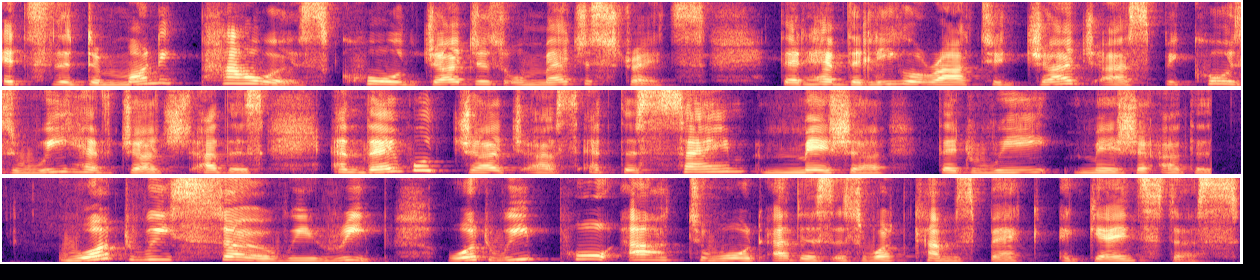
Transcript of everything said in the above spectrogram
it's the demonic powers called judges or magistrates that have the legal right to judge us because we have judged others. And they will judge us at the same measure that we measure others. What we sow, we reap. What we pour out toward others is what comes back against us.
